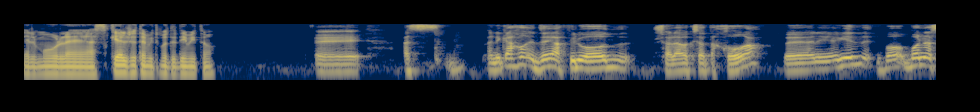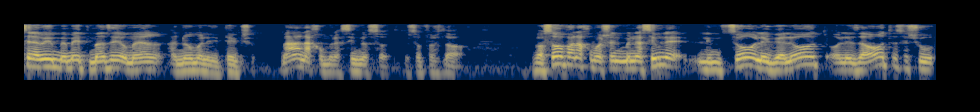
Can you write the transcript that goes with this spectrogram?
אל מול uh, הסקייל שאתם מתמודדים איתו? אז אני אקח את זה אפילו עוד שלב קצת אחורה, ואני אגיד, בוא, בוא ננסה להבין באמת מה זה אומר anomaly detection, מה אנחנו מנסים לעשות בסופו של דבר. בסוף אנחנו מנסים למצוא, לגלות או לזהות איזשהו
